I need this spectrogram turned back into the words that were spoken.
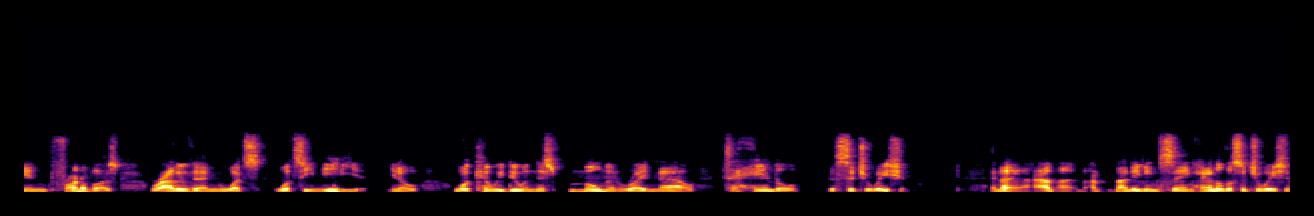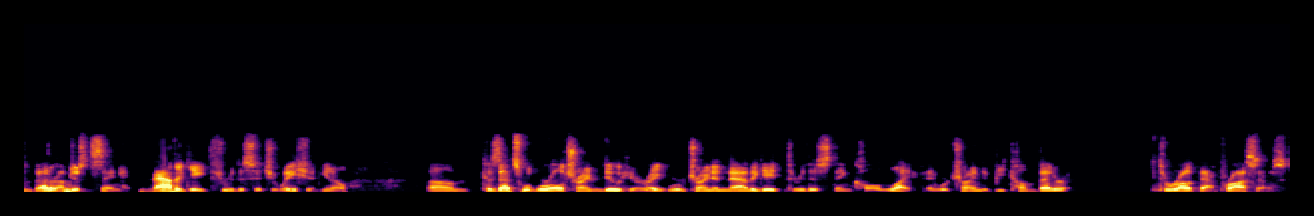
in front of us rather than what's what's immediate. You know what can we do in this moment right now to handle the situation. And I, am not even saying handle the situation better. I'm just saying navigate through the situation you know because um, that's what we're all trying to do here right? We're trying to navigate through this thing called life and we're trying to become better throughout that process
